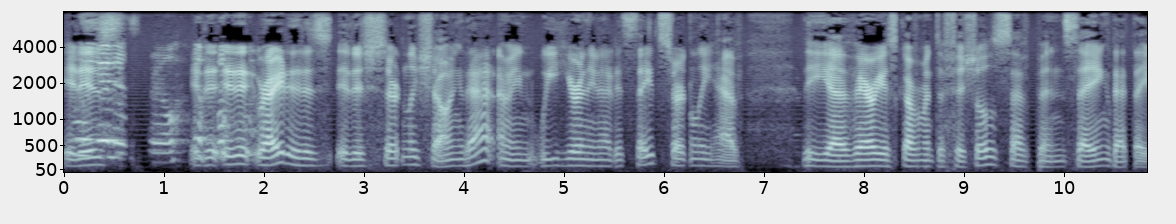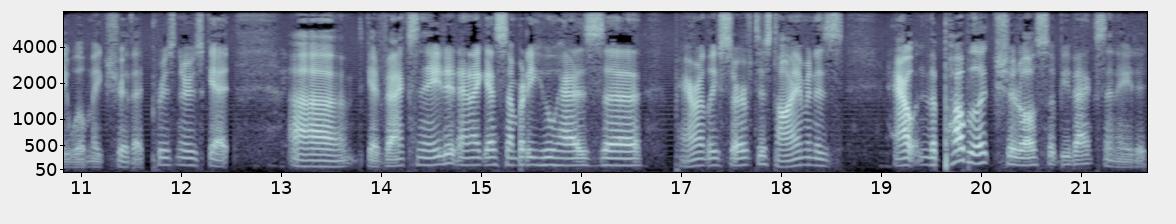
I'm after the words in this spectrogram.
it is. it, it, it, right? It is. It is certainly showing that. I mean, we here in the United States certainly have the uh, various government officials have been saying that they will make sure that prisoners get uh, get vaccinated, and I guess somebody who has uh, apparently served his time and is out in the public should also be vaccinated.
